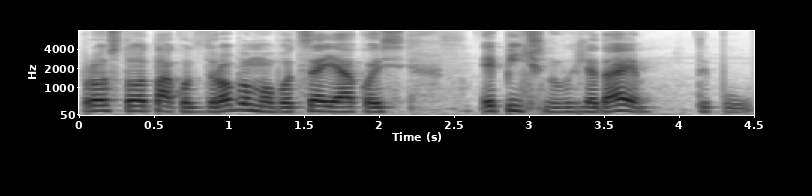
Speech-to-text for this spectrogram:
Просто отак от зробимо, бо це якось епічно виглядає. Типу.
